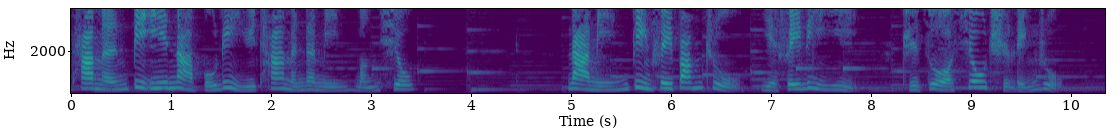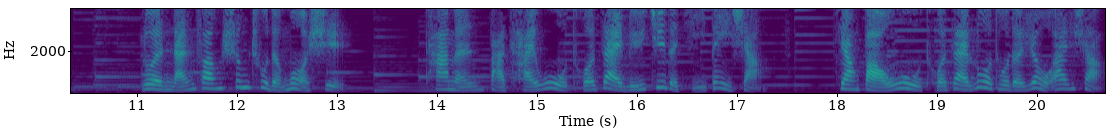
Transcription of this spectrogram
他们必因那不利于他们的民蒙羞。那民并非帮助，也非利益，只做羞耻凌辱。论南方牲畜的末世，他们把财物驮在驴驹的脊背上，将宝物驮在骆驼的肉鞍上，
